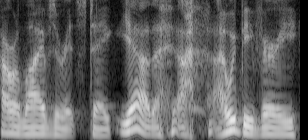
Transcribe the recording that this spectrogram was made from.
Our lives are at stake. Yeah, I would be very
